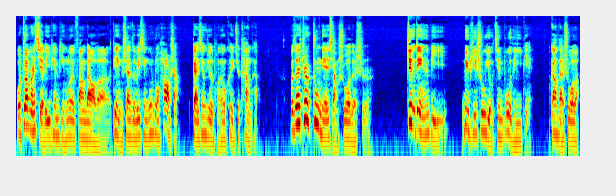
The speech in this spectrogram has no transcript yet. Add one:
我专门写了一篇评论，放到了电影筛子微信公众号上，感兴趣的朋友可以去看看。我在这儿重点想说的是，这个电影比绿皮书有进步的一点，刚才说了，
